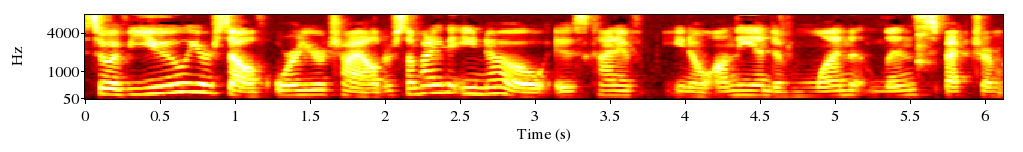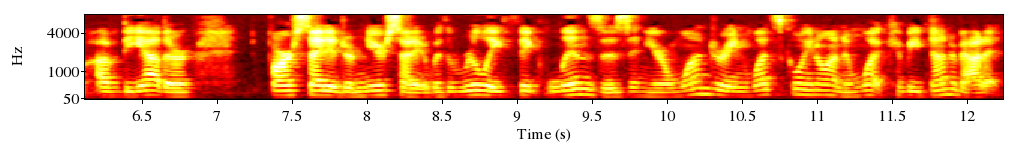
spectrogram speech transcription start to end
So if you yourself or your child or somebody that you know is kind of, you know, on the end of one lens spectrum of the other, farsighted or nearsighted with really thick lenses and you're wondering what's going on and what can be done about it.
